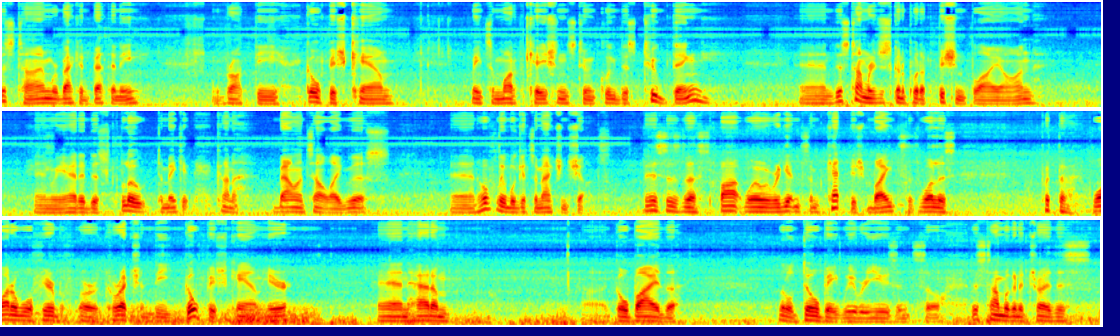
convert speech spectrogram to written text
This time we're back at Bethany. We brought the GoFish cam, made some modifications to include this tube thing. And this time we're just going to put a fishing fly on. And we added this float to make it kind of balance out like this. And hopefully we'll get some action shots. This is the spot where we were getting some catfish bites as well as put the water wolf here, or correction, the GoFish cam here and had them uh, go by the little dough bait we were using. So this time we're going to try this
